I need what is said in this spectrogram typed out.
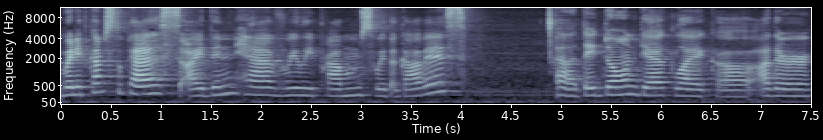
When it comes to pests, I didn't have really problems with agaves. Uh, they don't get like uh, other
